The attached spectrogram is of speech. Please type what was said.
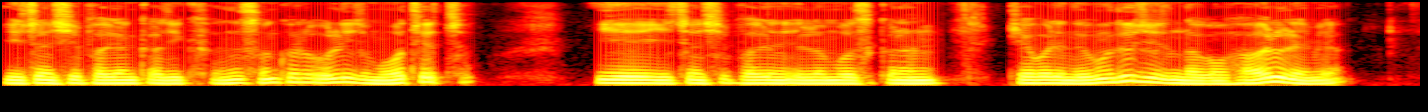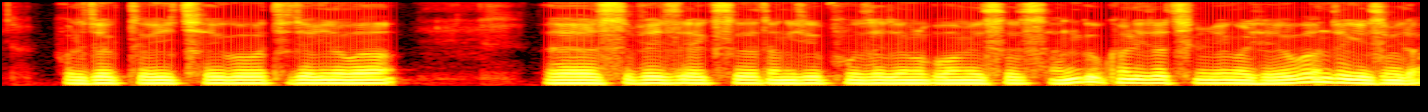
2018년까지 큰 성과를 올리지 못했죠. 이에 2018년 일론 머스크는 개발이 너무 늦어진다고 화를 내며 프로젝트의 최고 디자이너와 어, 스페이스X 당시 부사장을 포함해서 상급 관리자 7명을 해고한 적이 있습니다.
